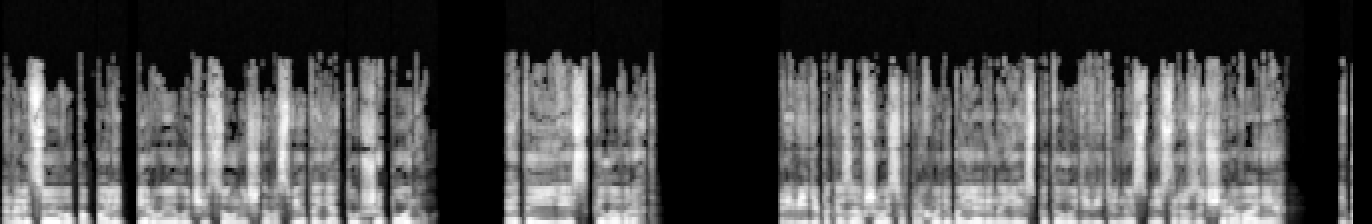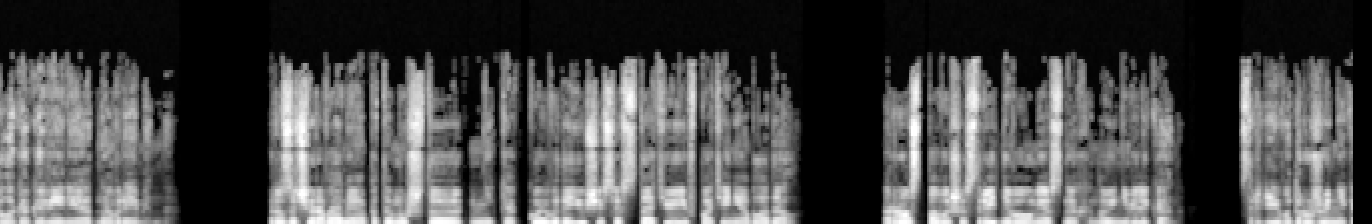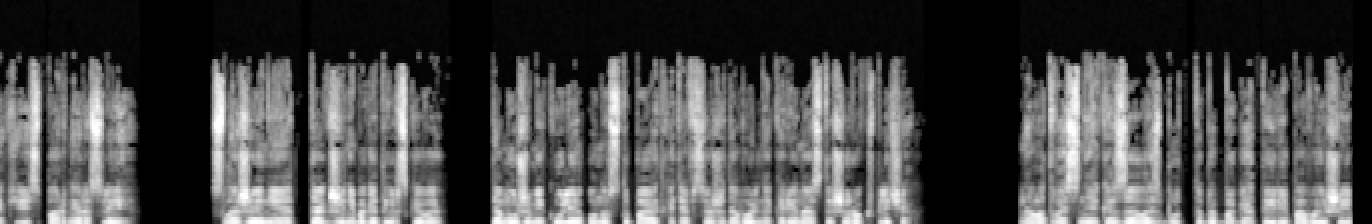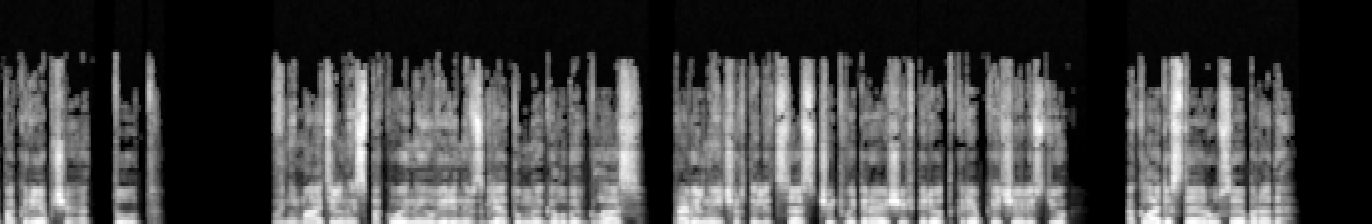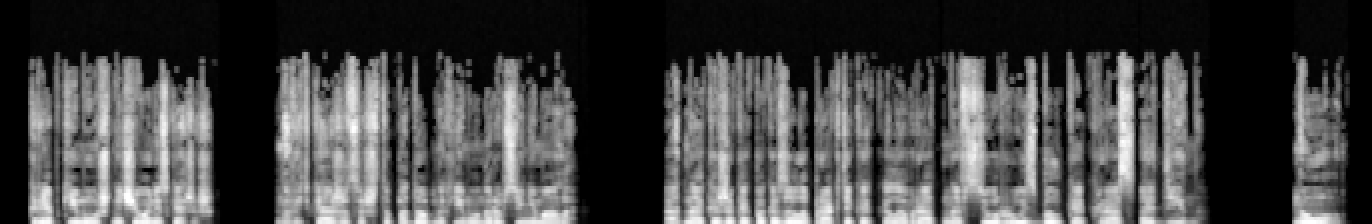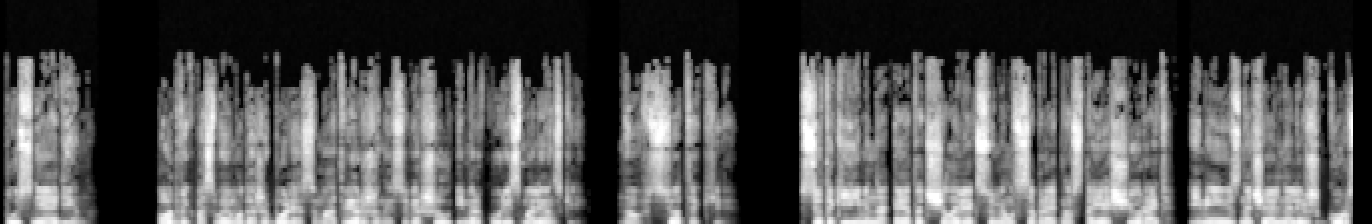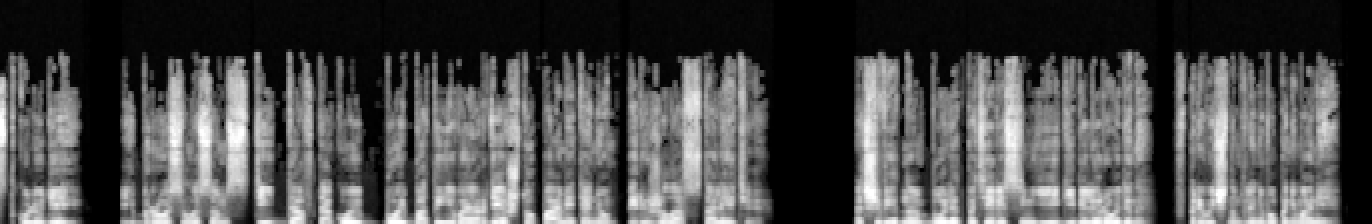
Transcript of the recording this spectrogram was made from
а на лицо его попали первые лучи солнечного света, я тут же понял — это и есть Калаврат. При виде показавшегося в проходе боярина я испытал удивительную смесь разочарования и благоговения одновременно. Разочарование, потому что никакой выдающейся статью Евпатий не обладал. Рост повыше среднего у местных, но и не великан. Среди его дружинников есть парни рослее. Сложение также не богатырского. Тому же Микуле он уступает, хотя все же довольно коренастый и широк в плечах. Но вот во сне казалось, будто бы богатыри повыше и покрепче, а тут... Внимательный, спокойный и уверенный взгляд умных голубых глаз, правильные черты лица с чуть выпирающей вперед крепкой челюстью, окладистая русая борода. Крепкий муж, ничего не скажешь. Но ведь кажется, что подобных ему на Руси немало. Однако же, как показала практика, Калаврат на всю Русь был как раз один. Ну, пусть не один. Подвиг, по-своему даже более самоотверженный, совершил и Меркурий Смоленский. Но все-таки... Все-таки именно этот человек сумел собрать настоящую рать, имея изначально лишь горстку людей, и бросился мстить, дав такой бой Батыевой Орде, что память о нем пережила столетия. Очевидно, боль от потери семьи и гибели Родины, в привычном для него понимании,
